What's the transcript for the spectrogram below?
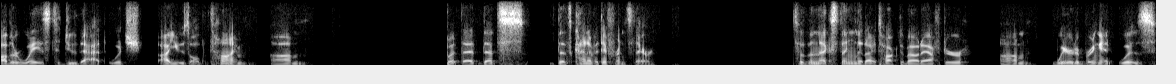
other ways to do that, which I use all the time. Um, but that that's that's kind of a difference there. So the next thing that I talked about after um, where to bring it was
